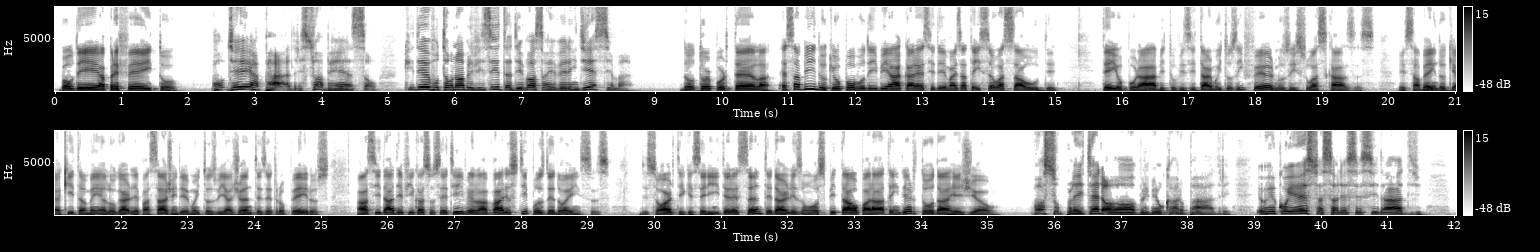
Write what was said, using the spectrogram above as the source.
Bom dia, prefeito. Bom dia, padre, sua bênção. Que devo tão nobre visita de vossa reverendíssima? Doutor Portela, é sabido que o povo de Ibiá carece de mais atenção à saúde. Tenho por hábito visitar muitos enfermos em suas casas. E sabendo que aqui também é lugar de passagem de muitos viajantes e tropeiros, a cidade fica suscetível a vários tipos de doenças. De sorte que seria interessante dar-lhes um hospital para atender toda a região. Vosso pleito é nobre, meu caro padre. Eu reconheço essa necessidade.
